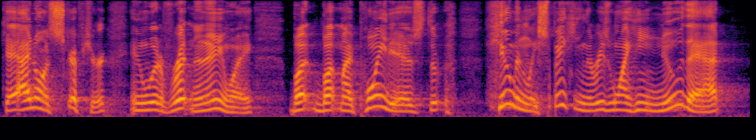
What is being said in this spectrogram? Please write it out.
Okay, I know it's scripture and would have written it anyway, but, but my point is, the, humanly speaking, the reason why he knew that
